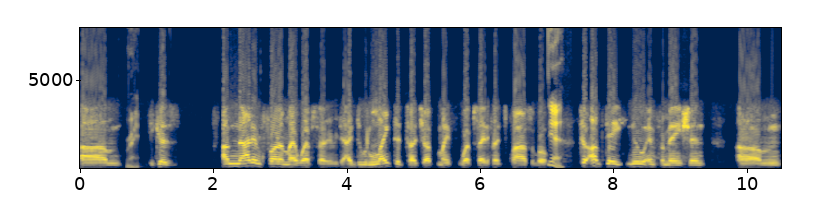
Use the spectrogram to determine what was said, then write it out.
Um, Right. because I'm not in front of my website every day. I do like to touch up my website if it's possible Yeah. to update new information. Um,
